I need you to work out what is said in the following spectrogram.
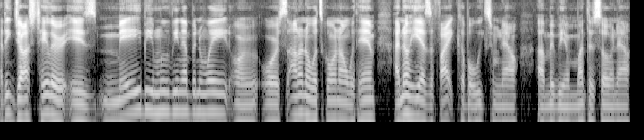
I think Josh Taylor is maybe moving up in weight, or or I don't know what's going on with him. I know he has a fight a couple weeks from now, uh, maybe a month or so now.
